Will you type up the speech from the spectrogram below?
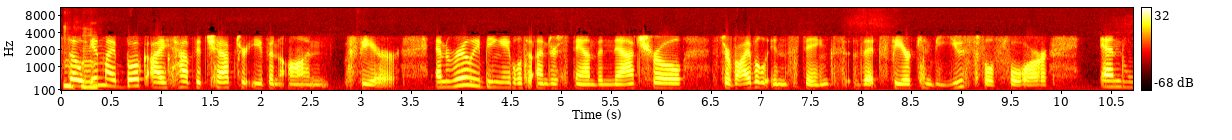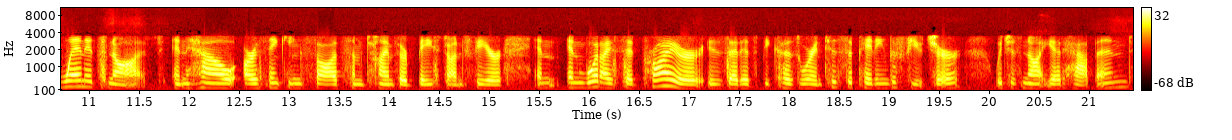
So mm-hmm. in my book, I have the chapter even on fear and really being able to understand the natural survival instincts that fear can be useful for and when it's not and how our thinking thoughts sometimes are based on fear. And and what I said prior is that it's because we're anticipating the future which has not yet happened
